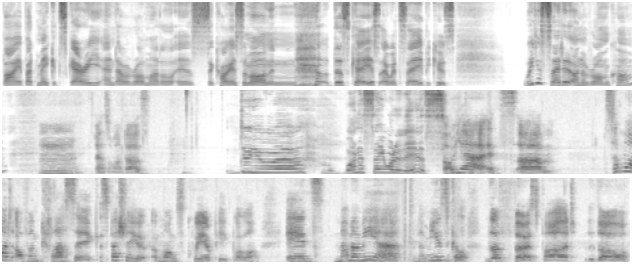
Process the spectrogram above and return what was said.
by but make it scary, and our role model is Sequoia Simone in this case, I would say, because we decided on a rom com. Mm, as one does. Do you uh, want to say what it is? Oh yeah, it's um, somewhat of a classic, especially amongst queer people. It's Mamma Mia, the musical, the first part, though.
